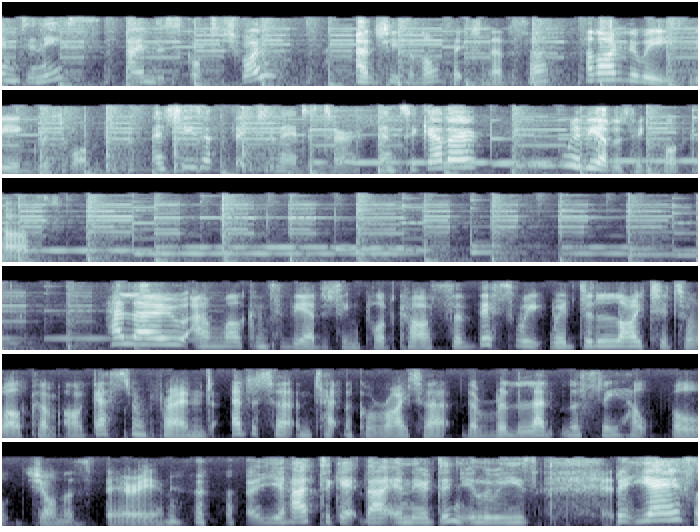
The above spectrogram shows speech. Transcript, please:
I'm Denise, I'm the Scottish one. And she's a non fiction editor. And I'm Louise, the English one. And she's a fiction editor. And together, we're the Editing Podcast. Hello and welcome to the Editing Podcast. So, this week we're delighted to welcome our guest and friend, editor and technical writer, the relentlessly helpful John Espirian. you had to get that in there, didn't you, Louise? But yes,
